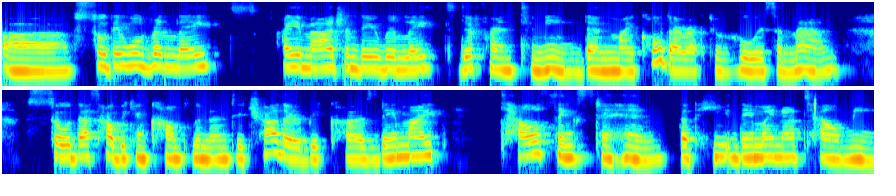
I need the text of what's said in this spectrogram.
Uh, so they will relate I imagine they relate different to me than my co-director who is a man. So that's how we can complement each other because they might tell things to him that he they might not tell me.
